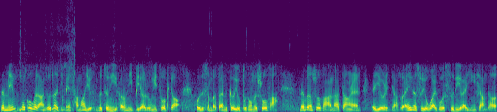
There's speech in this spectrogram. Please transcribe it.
那民那共和党就那里面常常有什么争议，可能你比较容易做票或者什么，反正各有不同的说法。那不能说法，那当然也有人讲说，哎，那是有外国势力来影响到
